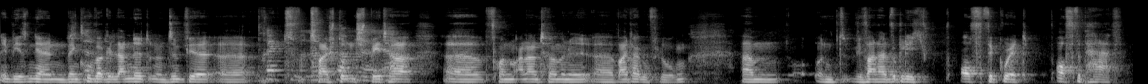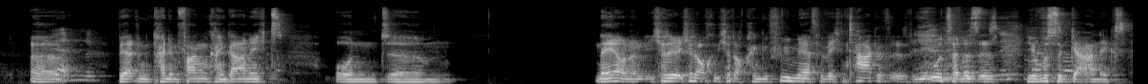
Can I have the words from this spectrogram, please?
wir sind ja in Vancouver Stimmt. gelandet und dann sind wir äh, zwei Stunden Terminal, später äh, von einem anderen Terminal äh, weitergeflogen. Ähm, und wir waren halt wirklich off the grid, off the path. Äh, Wir hatten wir hatten keinen Empfang, kein gar nichts. Und ähm, naja, und dann, ich hatte, ich hatte auch, ich hatte auch kein Gefühl mehr, für welchen Tag es ist, welche Uhrzeit es ist. Ich wusste gar nichts.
